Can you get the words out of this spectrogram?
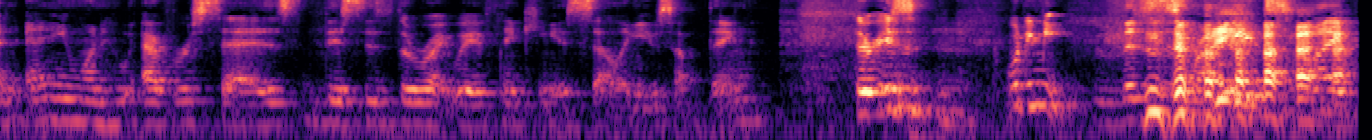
and anyone who ever says this is the right way of thinking is selling you something. There is, Mhm. what do you mean? This is right? like,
